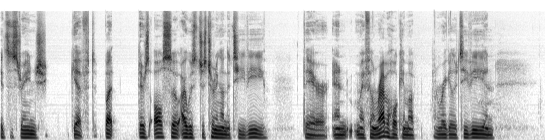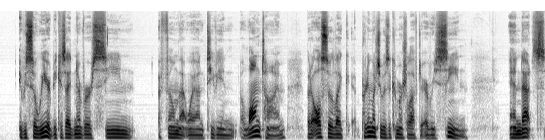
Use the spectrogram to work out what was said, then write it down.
it's a strange gift, but there's also I was just turning on the TV there and my film Rabbit Hole came up on regular TV and it was so weird because I'd never seen a film that way on TV in a long time, but also like pretty much it was a commercial after every scene. And that's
